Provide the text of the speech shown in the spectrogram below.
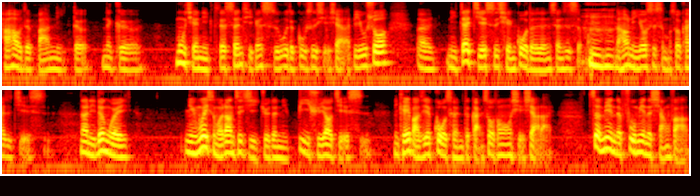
好好的把你的那个目前你的身体跟食物的故事写下来，比如说，呃，你在节食前过的人生是什么？然后你又是什么时候开始节食？那你认为你为什么让自己觉得你必须要节食？你可以把这些过程的感受通通写下来，正面的、负面的想法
